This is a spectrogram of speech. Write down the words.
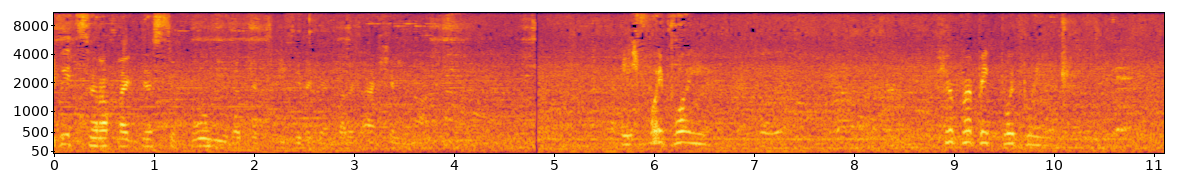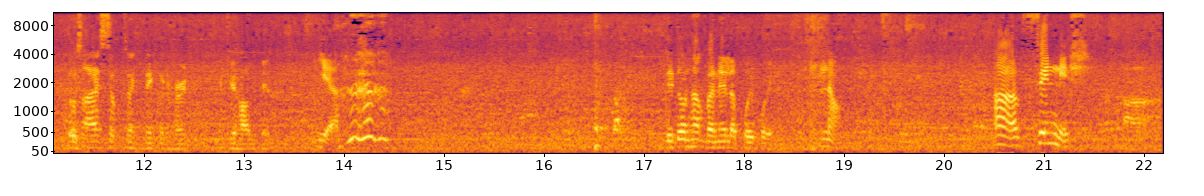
Maybe it's set up like this to fool me that it's easy to get, but it's actually not. It's boy boy. Super big boy boy. Those eyes look like they could hurt if you hugged it. Yeah. They don't have vanilla poi poi. no. Uh, finish. It's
